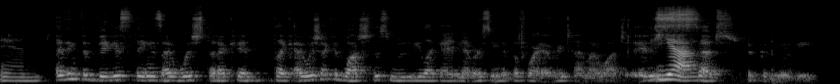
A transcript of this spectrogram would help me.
And I think the biggest thing is I wish that I could like I wish I could watch this movie like I had never seen it before every time I watch it. It is Yeah. such a good movie.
